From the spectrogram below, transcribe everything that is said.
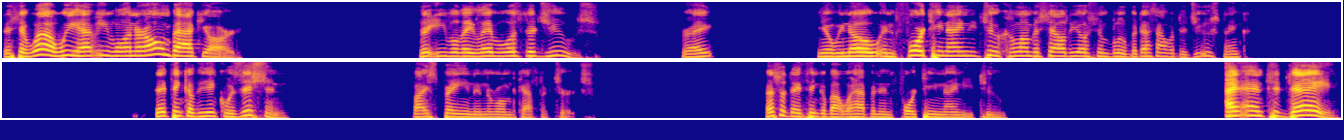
They said, Well, we have evil in our own backyard. The evil they labeled was the Jews, right? You know, we know in 1492 Columbus sailed the ocean blue, but that's not what the Jews think. They think of the Inquisition by Spain in the Roman Catholic Church. That's what they think about what happened in 1492. And, and today,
